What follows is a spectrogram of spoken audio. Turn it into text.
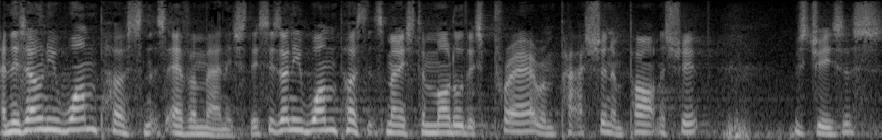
And there's only one person that's ever managed this. There's only one person that's managed to model this prayer and passion and partnership. It was Jesus.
